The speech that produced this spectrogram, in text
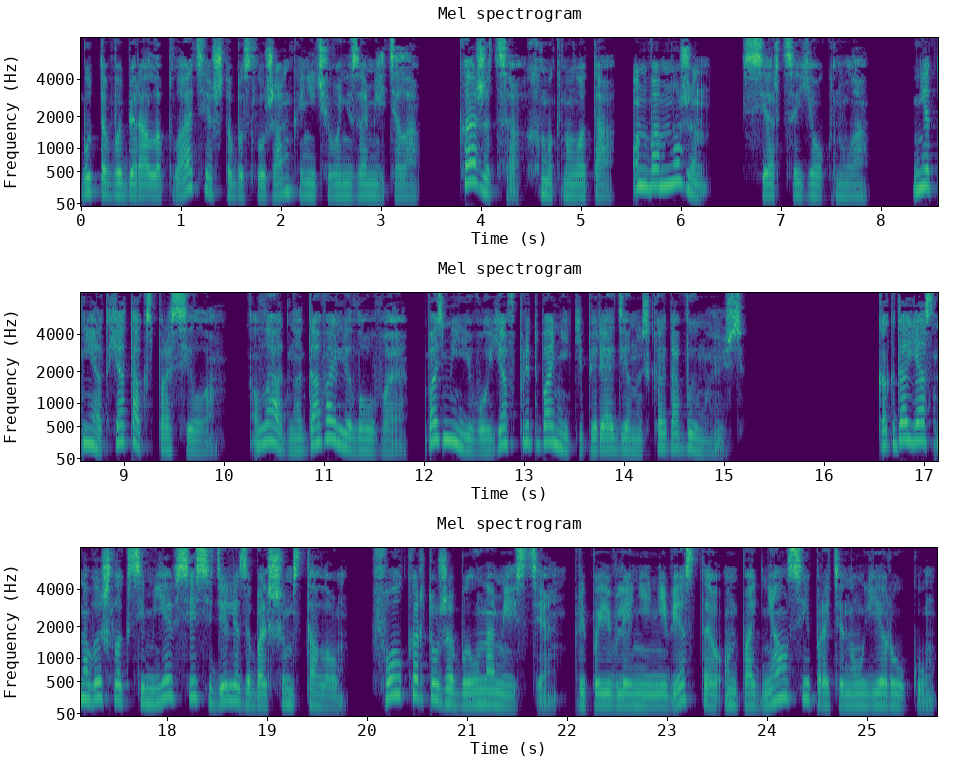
будто выбирала платье, чтобы служанка ничего не заметила. «Кажется», — хмыкнула та, — «он вам нужен?» Сердце ёкнуло. «Нет-нет, я так спросила». «Ладно, давай лиловое. Возьми его, я в предбаннике переоденусь, когда вымоюсь». Когда ясно вышла к семье, все сидели за большим столом. Фолкарт уже был на месте. При появлении невесты он поднялся и протянул ей руку,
